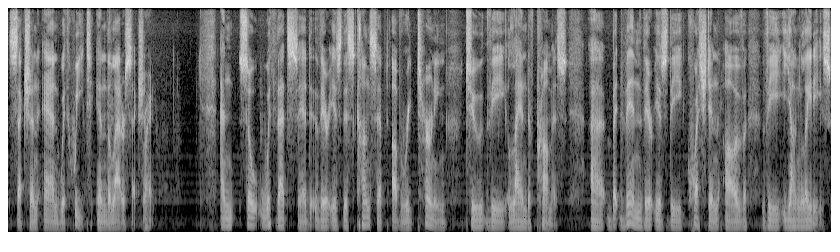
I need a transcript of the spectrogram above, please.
section and with wheat in the latter section. Right. And so, with that said, there is this concept of returning to the land of promise. Uh, but then there is the question of the young ladies.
